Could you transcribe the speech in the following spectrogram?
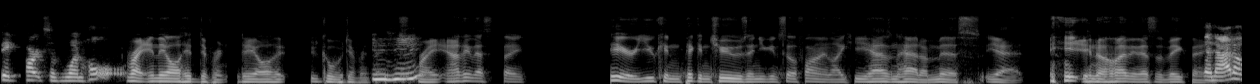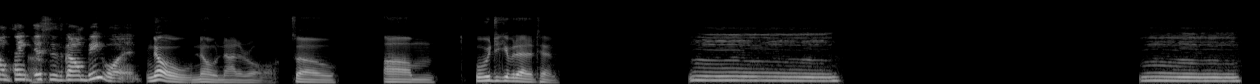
big parts of one whole. right, and they all hit different. They all hit, go with different things, Mhm. right? And I think that's the thing. Here, you can pick and choose, and you can still find like he hasn't had a miss yet. you know, I think that's the big thing. And I don't think Um, this is gonna be one. no, no, not at all. So, um, what would you give it out of ten? Mm. Mm.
